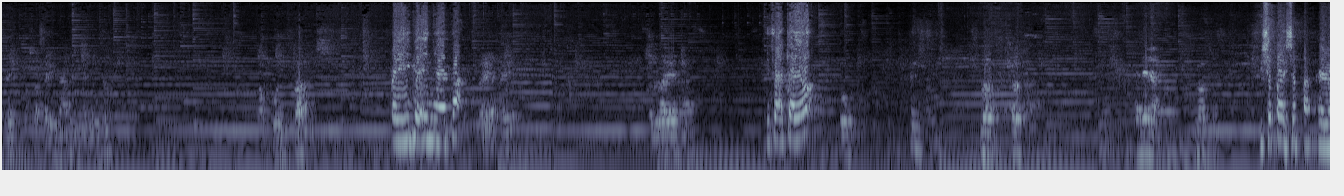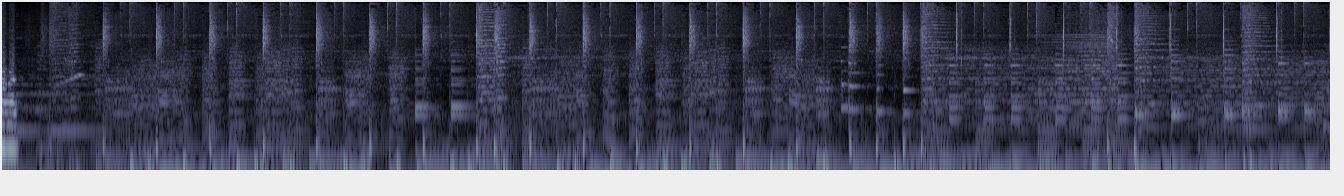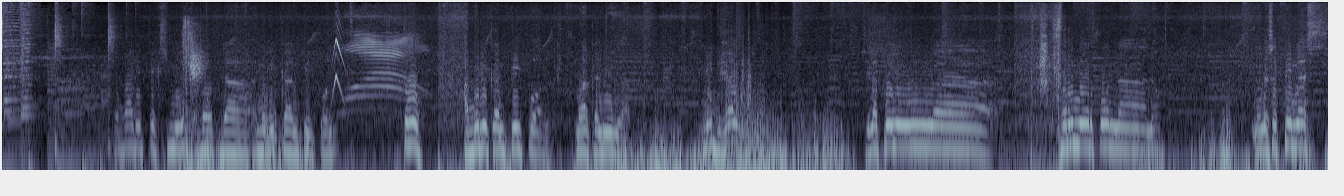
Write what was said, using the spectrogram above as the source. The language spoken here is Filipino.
Okay, pasasayin natin yung ito. Point box. Pahigain yata. Ay, ay. Wala yan ha. Isa tayo? Oh. Go, go. Ano lang? Go. Isa pa, isa pa. Kailangan. Somebody text me about the American people. Oh, American people, mga kalingap, need help. Sila po yung ah, foreigner po na ano, na nasa Pinas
